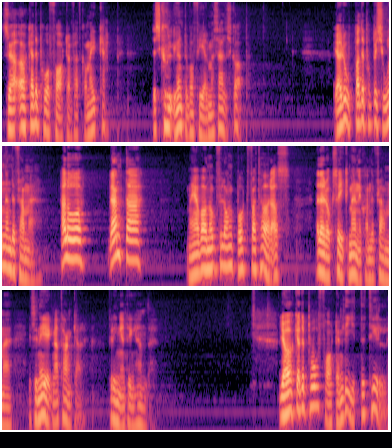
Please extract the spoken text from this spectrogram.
Så jag ökade på farten för att komma ikapp. Det skulle ju inte vara fel med sällskap. Jag ropade på personen där framme. Hallå! Vänta! Men jag var nog för långt bort för att höras. Eller också gick människan där framme i sina egna tankar. För ingenting hände. Jag ökade på farten lite till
